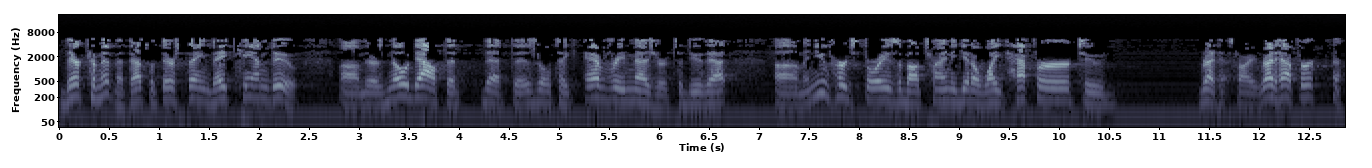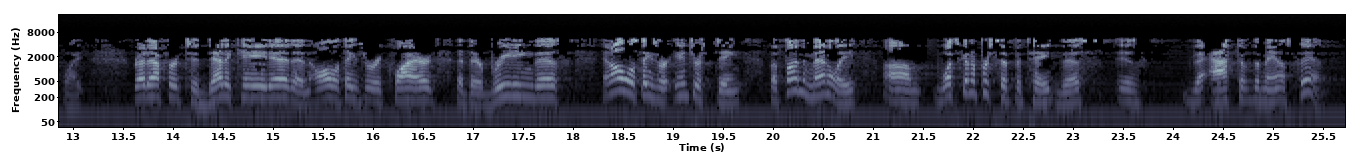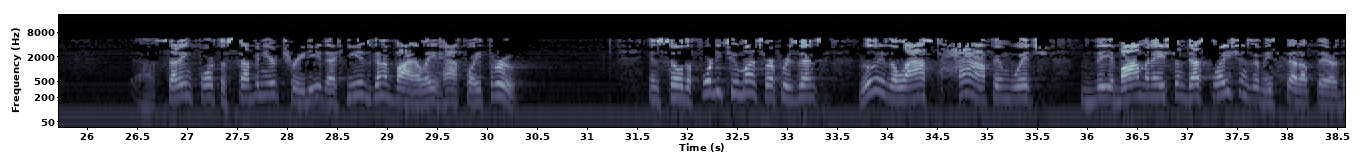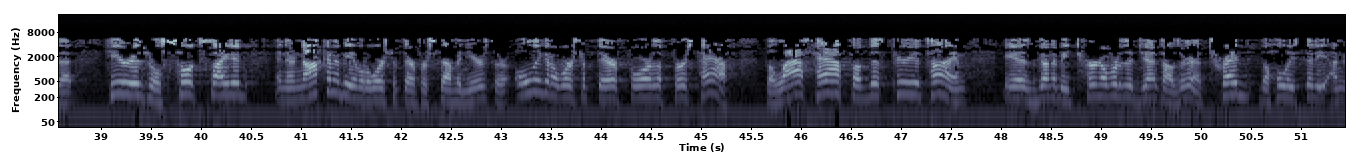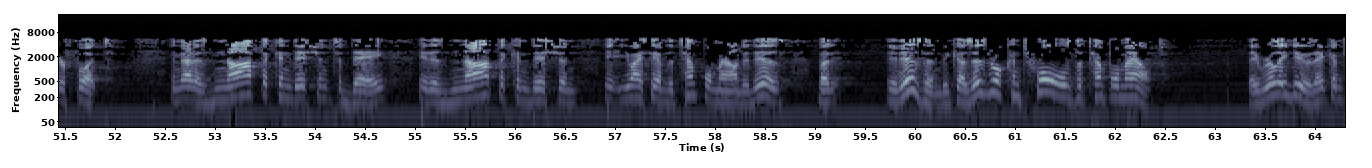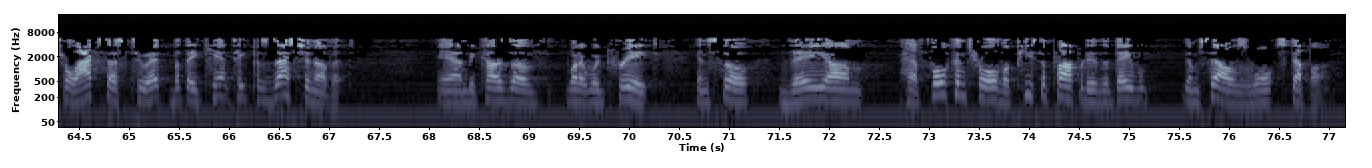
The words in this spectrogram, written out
their commitment. That's what they're saying they can do. Um, there's no doubt that, that Israel will take every measure to do that. Um, and you've heard stories about trying to get a white heifer to red, sorry, red heifer, white, red heifer to dedicate it, and all the things are required. That they're breeding this, and all those things are interesting. But fundamentally, um, what's going to precipitate this is the act of the man of sin, uh, setting forth a seven year treaty that he is going to violate halfway through. And so the 42 months represents really the last half in which the abomination of desolation is going to be set up there. That here Israel's so excited, and they're not going to be able to worship there for seven years. They're only going to worship there for the first half. The last half of this period of time is going to be turned over to the Gentiles. They're going to tread the holy city underfoot. And that is not the condition today. It is not the condition, you might say, of the Temple Mount. It is, but it isn't because Israel controls the Temple Mount. They really do. They control access to it, but they can't take possession of it. And because of what it would create. And so they um, have full control of a piece of property that they themselves won't step on.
